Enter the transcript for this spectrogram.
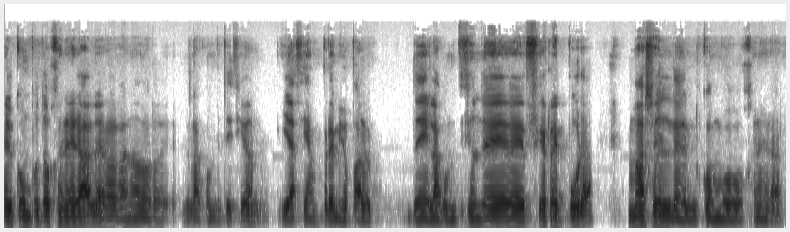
el cómputo general era el ganador de, la competición y hacían premio para de la competición de Fierre pura más el del combo general.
